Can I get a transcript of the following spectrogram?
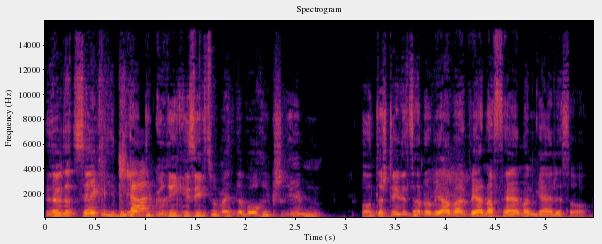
ich habe tatsächlich in die Klar. Kategorie Gesichtsmoment der Woche geschrieben und da steht jetzt auch noch Werner, Werner Feimann, geile Sau.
